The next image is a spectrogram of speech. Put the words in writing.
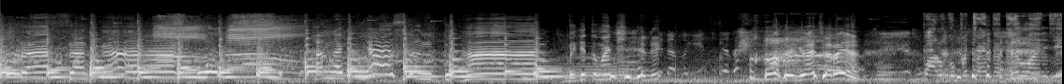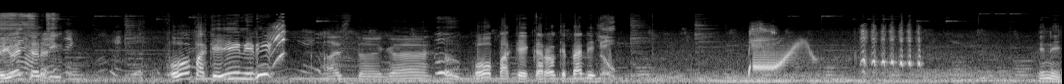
ku rasakan wow, hangatnya sentuhan. Begitu main jadi. Tidak begitu caranya. Oh, gimana caranya? Kalau gue pecahin anjing. Eh, gimana cara? Oh, pakai ini, Dik. Astaga. Oh, pakai karaoke tadi. Ini.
